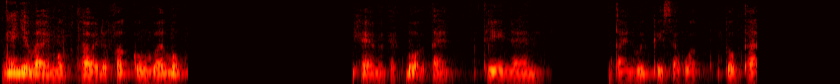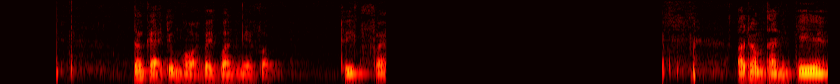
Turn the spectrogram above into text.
nghe như vậy một thời đức phật cùng với một khe và các bồ tát thì nam tại núi Kỳ Sa Quật, tu thành. Tất cả chúng hội vây quanh nghe Phật thuyết pháp. Ở trong thành kia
